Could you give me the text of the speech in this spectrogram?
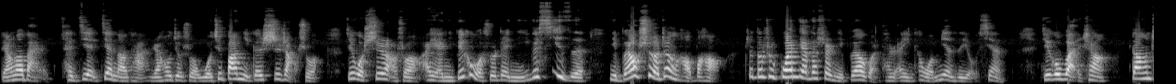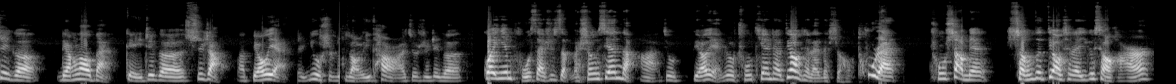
梁老板才见见到他，然后就说：“我去帮你跟师长说。”结果师长说：“哎呀，你别跟我说这，你一个戏子，你不要摄政好不好？这都是官家的事儿，你不要管。”他说：“哎，你看我面子有限。”结果晚上。当这个梁老板给这个师长啊表演，又是老一套啊，就是这个观音菩萨是怎么升仙的啊，就表演就从天上掉下来的时候，突然从上面绳子掉下来一个小孩儿，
